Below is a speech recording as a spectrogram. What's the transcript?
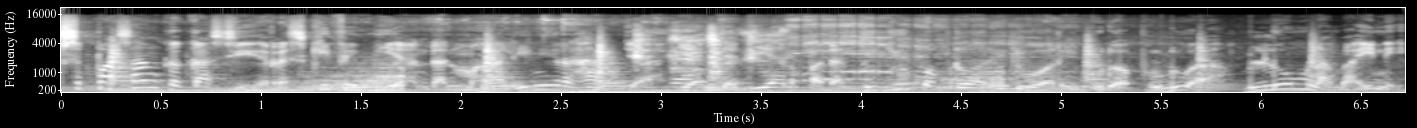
Sepasang kekasih Reski Febian dan Mahalini Raharja yang jadian pada 7 Februari 2022 belum lama ini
